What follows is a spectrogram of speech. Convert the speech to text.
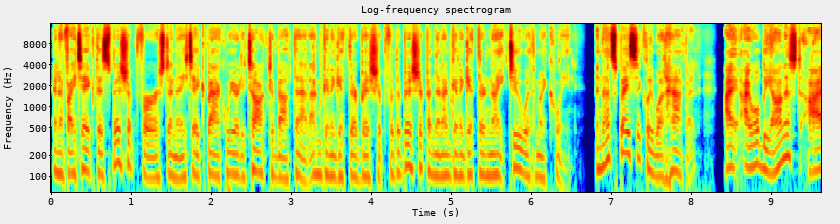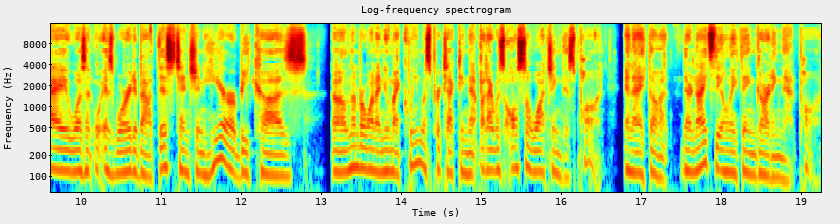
And if I take this bishop first and I take back, we already talked about that. I'm going to get their bishop for the bishop, and then I'm going to get their knight too with my queen. And that's basically what happened. I, I will be honest, I wasn't as worried about this tension here because, well, number one, I knew my queen was protecting that, but I was also watching this pawn. And I thought, their knight's the only thing guarding that pawn.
